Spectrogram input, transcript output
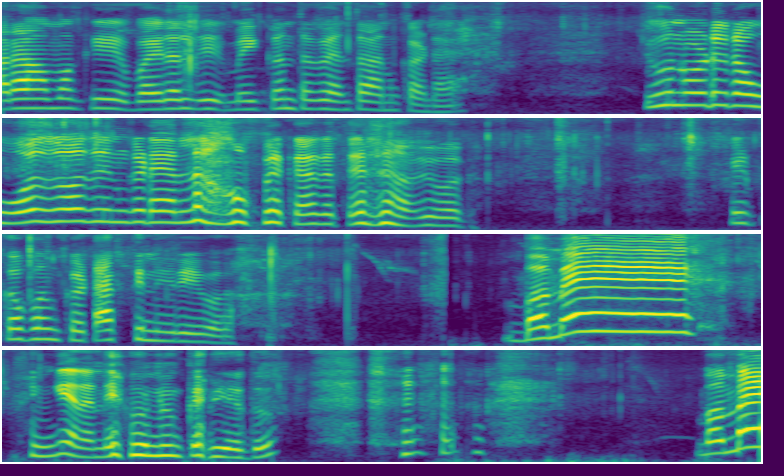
ಆರಾಮಾಗಿ ಬಯಲಲ್ಲಿ ಮೇಯ್ಕೊಂತವೆ ಅಂತ ಅಂದ್ಕೊಂಡೆ ಇವು ನೋಡಿದ್ರೆ ಓದೋದು ಹಿಂದ್ಗಡೆ ಎಲ್ಲ ಹೋಗ್ಬೇಕಾಗತ್ತೆ ನಾವು ಇವಾಗ. ಇಟ್ಕೊಬಂದು ಕಟ್ಟಾಕ್ತೀನಿ ರೀ ಇವಾಗ. ಬಮೇ ಹೀಗೆ ನಾನು ಇವನು ಕರೆಯೋದು? ಬಮೇ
